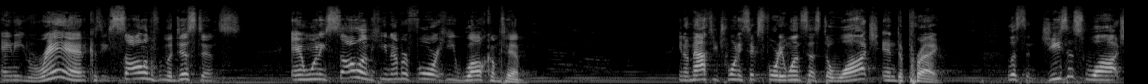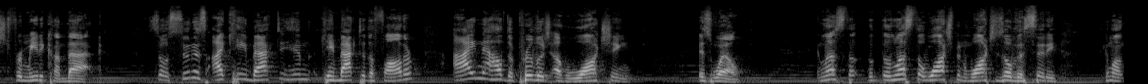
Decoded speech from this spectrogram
And he ran because he saw him from a distance and when he saw him, he, number four, he welcomed him. You know, Matthew 26, 41 says to watch and to pray. Listen, Jesus watched for me to come back. So as soon as I came back to him, came back to the Father, I now have the privilege of watching as well. Unless the, the unless the watchman watches over the city, come on,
